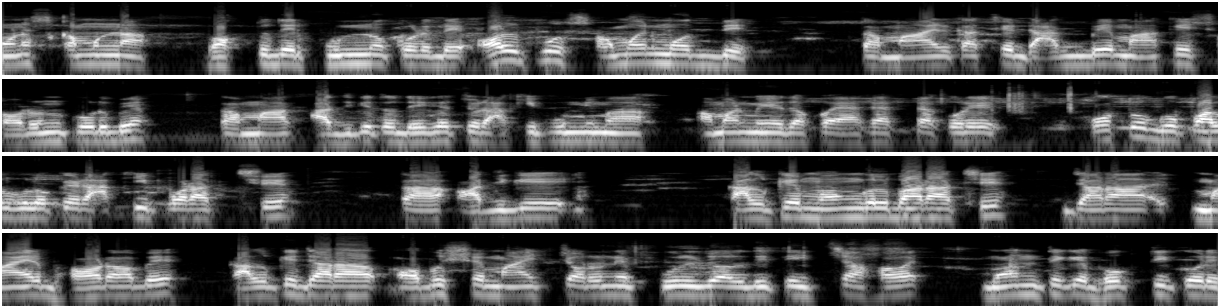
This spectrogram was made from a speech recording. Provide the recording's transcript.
মনস্কামনা ভক্তদের পূর্ণ করে দেয়। অল্প সময়ের মধ্যে তা মায়ের কাছে ডাকবে, মাকে স্মরণ করবে। তা মা, আজকে তো দেখেছ রাখি পূর্ণিমা, আমার মেয়ে দেখো এক একটা করে কত গোপালগুলোকে রাখি পড়াচ্ছে তা আজকে, কালকে মঙ্গলবার আছে, যারা মায়ের ভর হবে, কালকে যারা অবশ্যই মায়ের চরণে ফুল জল দিতে ইচ্ছা হয়, মন থেকে ভক্তি করে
